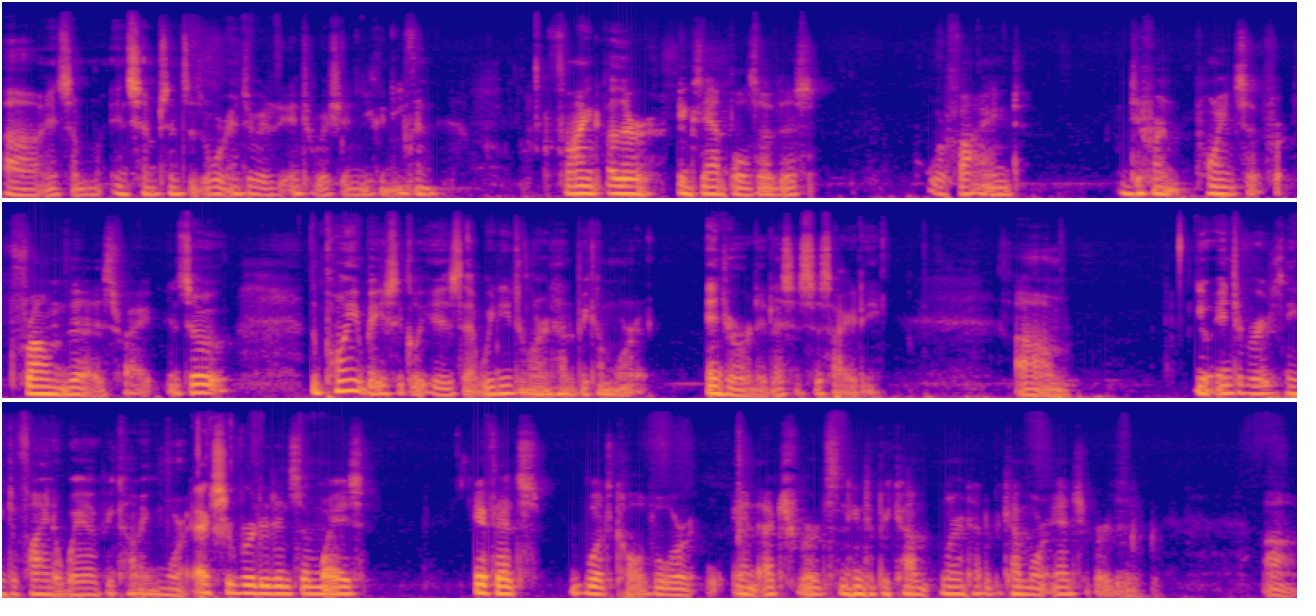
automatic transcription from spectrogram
uh, in some in some senses or introverted intuition you can even find other examples of this or find different points of, from this right and so the point basically is that we need to learn how to become more introverted as a society um, you know introverts need to find a way of becoming more extroverted in some ways if that's what's called for, and extroverts need to become learn how to become more introverted. Um,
